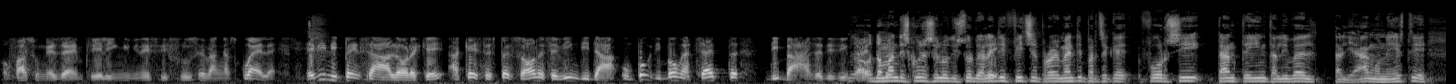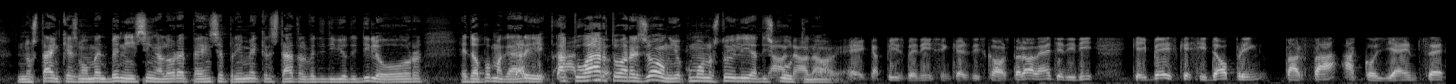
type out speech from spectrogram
o faccio un esempio, e lì i ministri flussi vanno a scuole. E quindi pensa allora che a queste persone se vi dà un po' di buon accetto di base. Di no, domandi scusa se lo disturbi, sì. è difficile probabilmente perché forse tante int a livello italiano, onesti, non sta in questo momento benissimo, allora pensa prima che il Stato al vedi di via di loro e dopo magari attuare a ragione, io come non sto lì a discutere. No, no, no, eh, capisco benissimo questo discorso, però la legge di dire che i bes che si doprin per fare accoglienze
